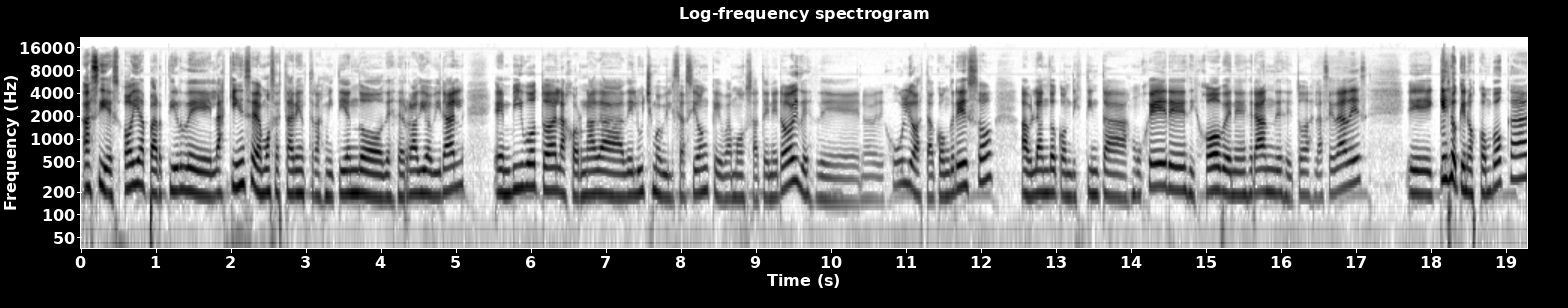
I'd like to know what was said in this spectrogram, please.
Así es, hoy a partir de las 15 vamos a estar transmitiendo desde Radio Viral en vivo toda la jornada de lucha y movilización que vamos a tener hoy, desde 9 de julio hasta Congreso, hablando con distintas mujeres y jóvenes, grandes, de todas las edades. Eh, qué es lo que nos convoca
